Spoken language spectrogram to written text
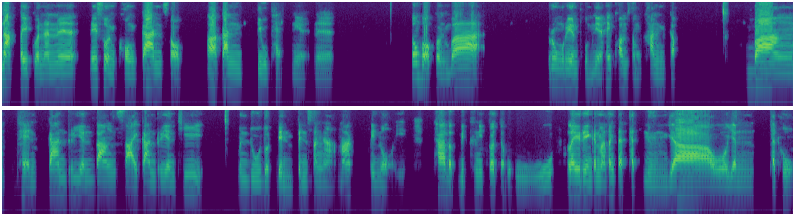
หนักไปกว่านั้นนะในส่วนของการสอบอ่าการติวแพทเนี่ยนะต้องบอกก่อนว่าโรงเรียนผมเนี่ยให้ความสำคัญกับบางแผนการเรียนบางสายการเรียนที่มันดูโดดเด่นเป็นสง่ามากไปหน่อย ถ้าแบบวิทย์คณิตก็จะโอ้โหไล่เรียงกันมาตั้งแต่แพทหนึ่งยาวยันแพทหก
